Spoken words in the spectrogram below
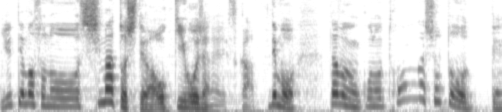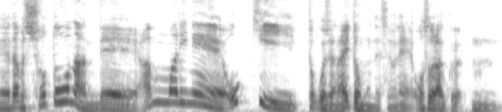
言ってもその島としては大きい方じゃないですか。でも、多分このトンガ諸島ってね、多分諸島なんで、あんまりね、大きいとこじゃないと思うんですよね、おそらく。うん。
